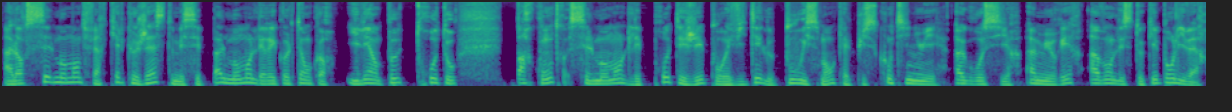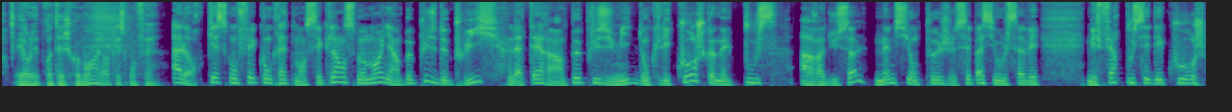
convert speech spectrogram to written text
Alors c'est le moment de faire quelques gestes, mais c'est pas le moment de les récolter encore. Il est un peu trop tôt. Par contre, c'est le moment de les protéger pour éviter le pourrissement, qu'elles puissent continuer à grossir, à mûrir avant de les stocker pour l'hiver. Et on les protège comment alors? Qu'est-ce qu'on fait? Alors, qu'est-ce qu'on fait concrètement? C'est que là, en ce moment, il y a un peu plus de pluie, la terre est un peu plus humide, donc les courges, comme elles poussent à ras du sol, même si on peut, je ne sais pas si vous le savez, mais faire pousser des courges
